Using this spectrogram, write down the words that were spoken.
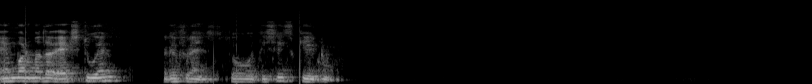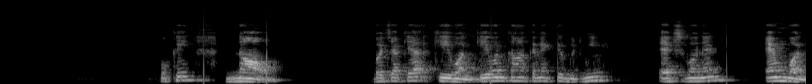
एम वन मतलब X two and reference so this is K two okay now बचा क्या? के वन के वन कहा connected between X one and M one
